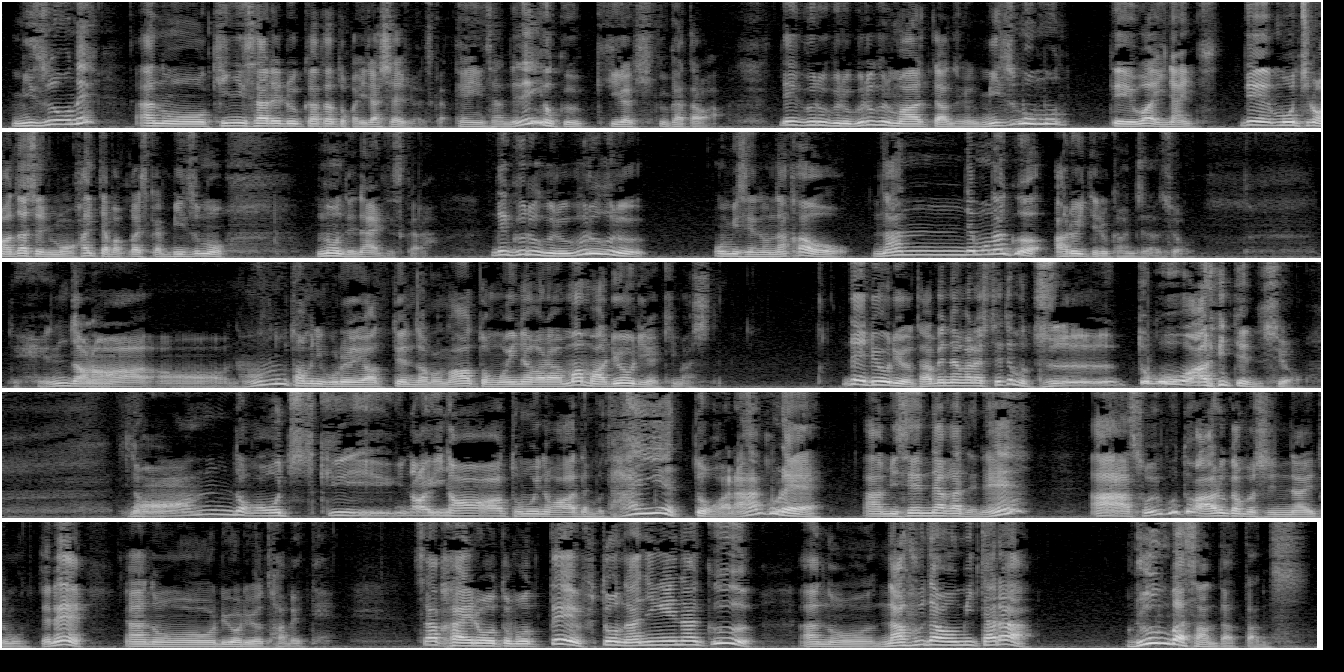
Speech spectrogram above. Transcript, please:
水をね、あの気にされる方とかいらっしゃるじゃないですか。店員さんでね、よく気が利く方は。で、ぐるぐるぐるぐる回ってたんですけど、水も持ってはいないんです。で、もちろん私たちも入ったばっかりですから、水も飲んでないですから。で、ぐるぐるぐるぐるお店の中を何でもなく歩いてる感じなんですよ。で変だなあ何のためにこれやってんだろうなと思いながら、まあまあ料理が来まして。で、料理を食べながらしててもずっとこう歩いてんですよ。なんだか落ち着きないなと思いながら、でもダイエットかなこれ。あ、店の中でね。ああ、そういうことはあるかもしんないと思ってね。あの、料理を食べて。さあ帰ろうと思って、ふと何気なく、あの、名札を見たら、ルンバさんだったんです。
